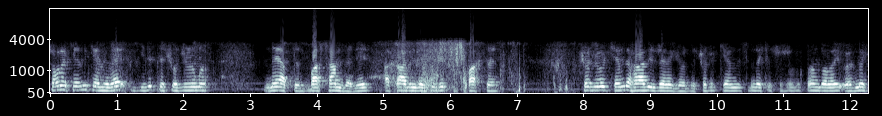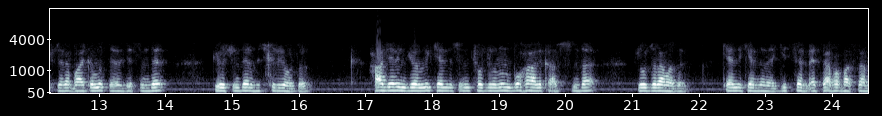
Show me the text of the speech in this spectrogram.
Sonra kendi kendine gidip de çocuğumu ne yaptı? Bassam dedi. Akabinde gidip baktı. Çocuğu kendi hali üzere gördü. Çocuk kendisindeki susuzluktan dolayı ölmek üzere baygınlık derecesinde göğsünden hıçkırıyordu. Hacer'in gönlü kendisinin çocuğunun bu hali karşısında durduramadı. Kendi kendine gitsem etrafa baksam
